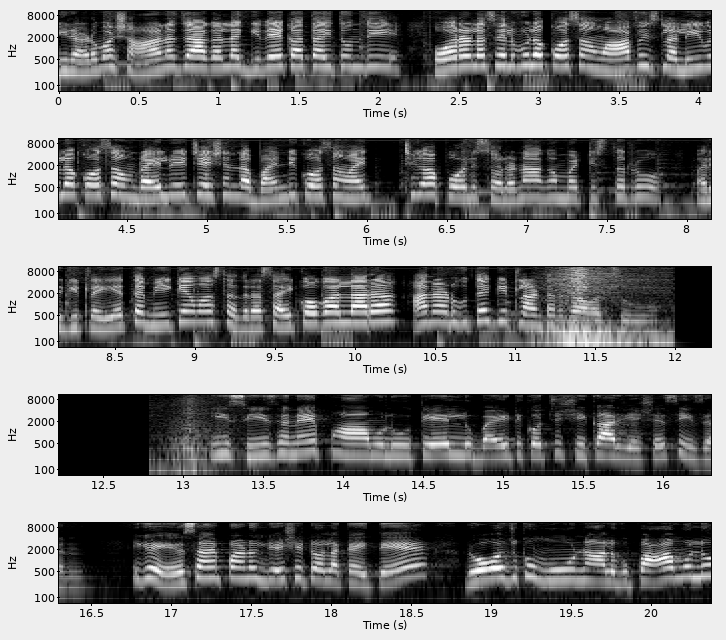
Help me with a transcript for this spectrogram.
ఈ నడుమ చాలా జాగల్లా గిదే కథ అవుతుంది పోరల సెలవుల కోసం ఆఫీసుల లీవుల కోసం రైల్వే స్టేషన్ల బండి కోసం ఐచ్చిగా పోలీసు వాళ్ళని ఆగం పట్టిస్తుర్రు. మరి గిట్ల ఏతే మీకేమొస్తుందిరా సైకోగల్లారా అని అడిగితే గిట్లా అంటారు కావచ్చు. ఈ సీజనే పాములు తేళ్ళు బయటికి వచ్చి షికారు చేసే సీజన్. ఇక వ్యవసాయ పనులు చేసేటోళ్ళకైతే రోజుకు మూడు నాలుగు పాములు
